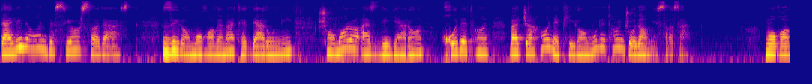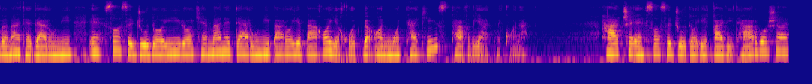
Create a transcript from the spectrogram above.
دلیل آن بسیار ساده است زیرا مقاومت درونی شما را از دیگران خودتان و جهان پیرامونتان جدا می سازد. مقاومت درونی احساس جدایی را که من درونی برای بقای خود به آن متکی است تقویت می کند. هرچه احساس جدایی قوی تر باشد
